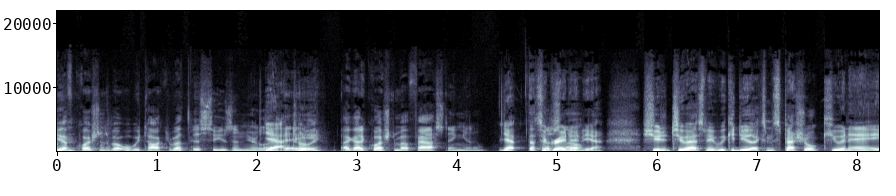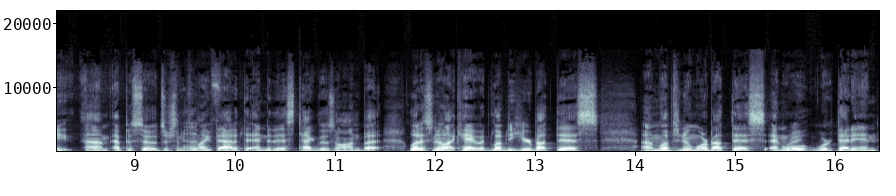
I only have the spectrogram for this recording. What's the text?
you Um, have questions about what we talked about this season, you're like, Yeah, hey, totally. I got a question about fasting. You know, Yep, that's a Let us great idea. Shoot it to us. Maybe we could do like some special Q and A um, episodes or something that'd like that fun. at the end of this. Tag those on, but let us know. Like, hey, I would love to hear about this. Um, love to know more about this, and we'll Right. work that in.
